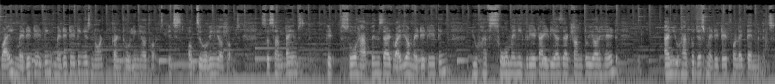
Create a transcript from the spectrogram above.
While meditating meditating is not controlling your thoughts it's observing your thoughts. So sometimes it so happens that while you're meditating you have so many great ideas that come to your head and you have to just meditate for like 10 minutes.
